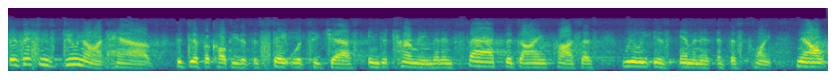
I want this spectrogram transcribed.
Physicians do not have the difficulty that the state would suggest in determining that, in fact, the dying process really is imminent at this point. Now,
